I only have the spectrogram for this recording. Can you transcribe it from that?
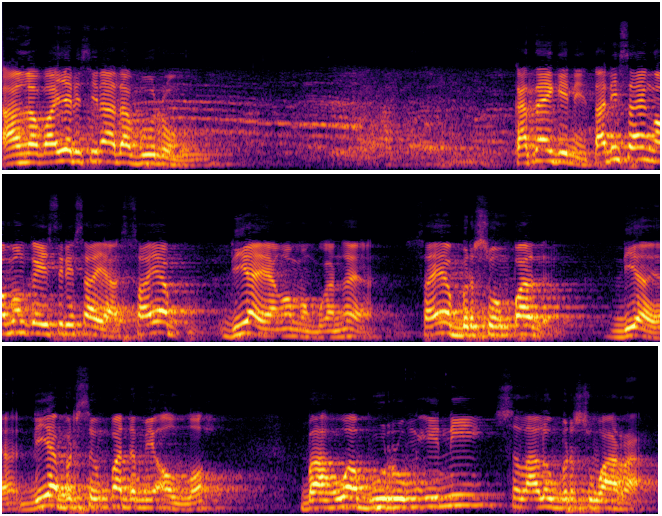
anggap aja di sini ada burung. Katanya gini, tadi saya ngomong ke istri saya, saya dia yang ngomong bukan saya. Saya bersumpah dia ya, dia bersumpah demi Allah bahwa burung ini selalu bersuara.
